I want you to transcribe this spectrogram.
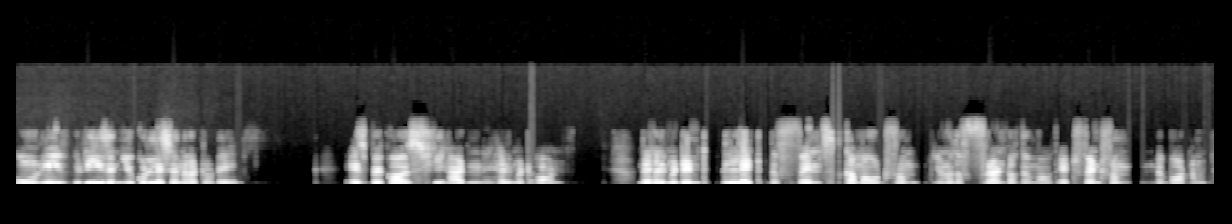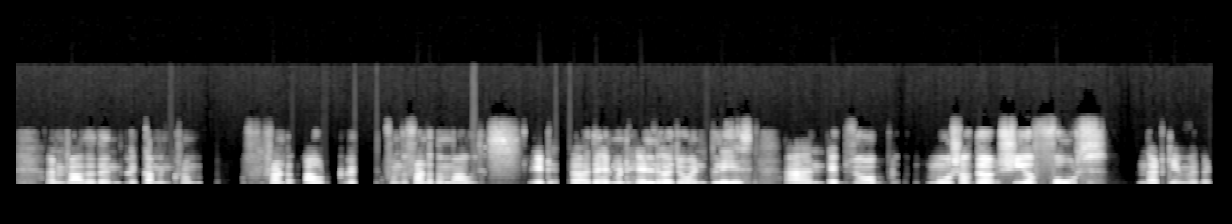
only reason you could listen her today is because she had a helmet on The helmet didn't let the fence come out from, you know, the front of the mouth. It went from the bottom, and rather than like coming from front out, like from the front of the mouth, it uh, the helmet held her jaw in place and absorbed most of the sheer force that came with it.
